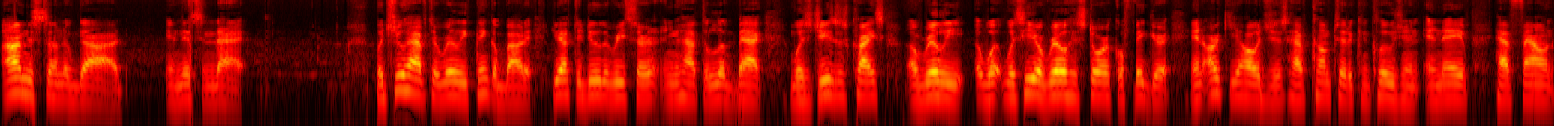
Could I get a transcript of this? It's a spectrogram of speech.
I'm the Son of God, and this and that. But you have to really think about it. You have to do the research and you have to look back. Was Jesus Christ a really was he a real historical figure? And archaeologists have come to the conclusion and they have have found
